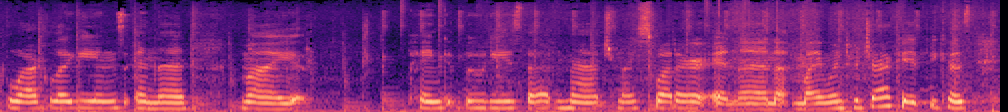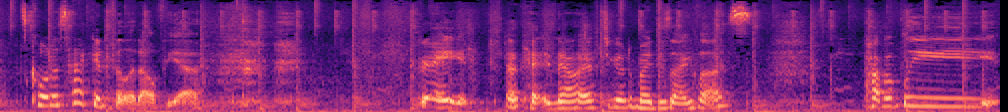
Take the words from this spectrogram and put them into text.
black leggings, and then my pink booties that match my sweater, and then my winter jacket because it's cold as heck in Philadelphia. Great. Okay, now I have to go to my design class. Probably,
